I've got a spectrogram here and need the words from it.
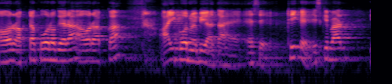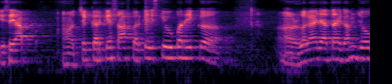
और अक्टा कोर वगैरह और आपका आई कोर में भी आता है, ऐसे। ठीक है, इसके बाद इसे आप चेक करके, साफ़ करके इसके ऊपर एक लगाया जाता है गम जो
